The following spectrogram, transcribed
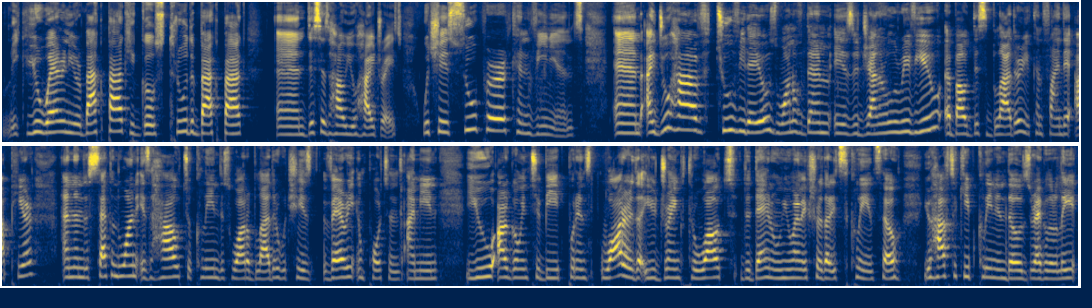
like you're wearing your backpack it goes through the backpack and this is how you hydrate which is super convenient. And I do have two videos. One of them is a general review about this bladder. You can find it up here. And then the second one is how to clean this water bladder, which is very important. I mean, you are going to be putting water that you drink throughout the day and you want to make sure that it's clean. So you have to keep cleaning those regularly.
